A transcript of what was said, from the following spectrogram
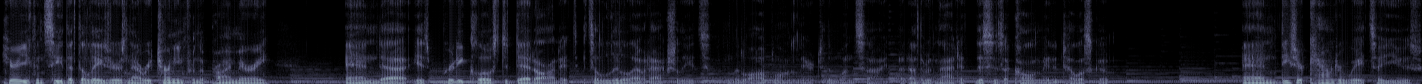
Here you can see that the laser is now returning from the primary and uh, is pretty close to dead on. It's, it's a little out actually. It's a little oblong there to the one side. But other than that, it, this is a collimated telescope. And these are counterweights I use.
